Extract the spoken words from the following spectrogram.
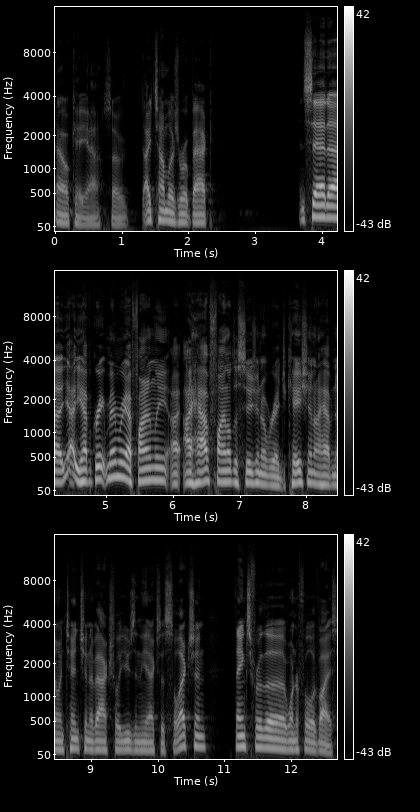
Oh, okay, yeah. So iTumblers wrote back and said, uh, "Yeah, you have a great memory. I finally, I, I, have final decision over education. I have no intention of actually using the Exus selection. Thanks for the wonderful advice.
